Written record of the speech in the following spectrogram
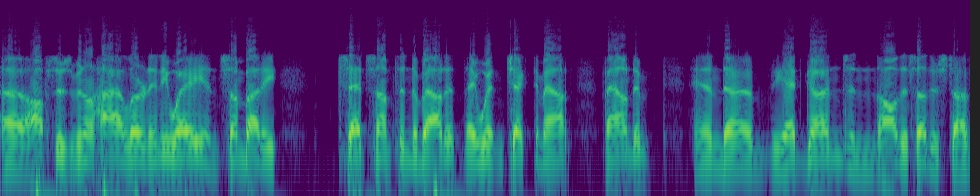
Uh, officers have been on high alert anyway, and somebody said something about it. They went and checked him out, found him, and uh, he had guns and all this other stuff.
